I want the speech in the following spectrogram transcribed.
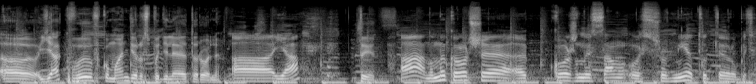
Е, як ви в команді розподіляєте ролі? А, я? Ти. А, ну ми, коротше, е, кожен сам ось що вміє, то те робить.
